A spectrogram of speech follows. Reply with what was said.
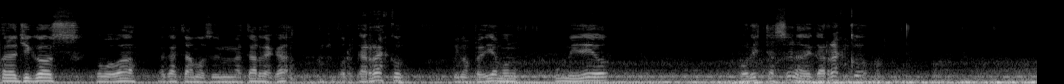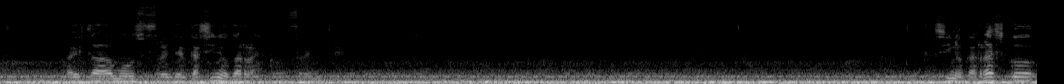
Bueno chicos, ¿cómo va? Acá estamos en una tarde acá por Carrasco, que nos pedíamos un video por esta zona de Carrasco. Ahí estábamos frente al Casino Carrasco, frente. Casino Carrasco,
